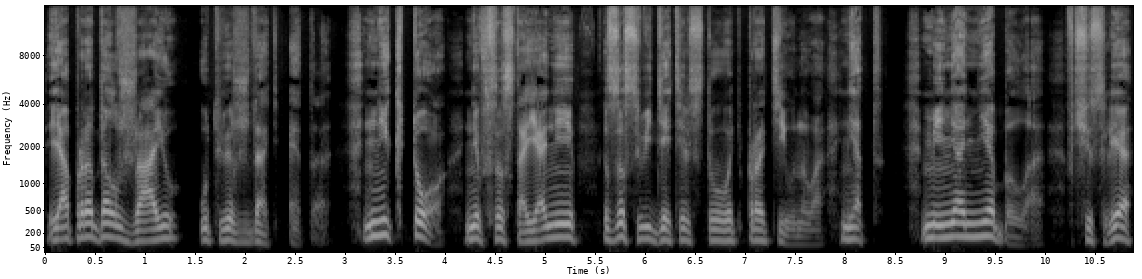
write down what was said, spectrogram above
я продолжаю утверждать это. Никто не в состоянии засвидетельствовать противного. Нет, меня не было в числе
